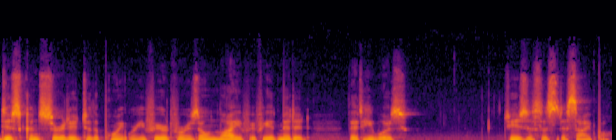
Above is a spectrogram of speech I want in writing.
disconcerted to the point where he feared for his own life if he admitted that he was Jesus' disciple.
